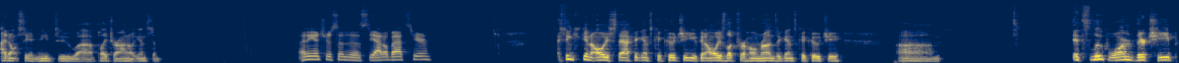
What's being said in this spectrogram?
I don't see a need to uh, play Toronto against him. Any interest in the Seattle bats here? I think you can always stack against Kikuchi. You can always look for home runs against Kikuchi. Um, it's lukewarm. They're cheap.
